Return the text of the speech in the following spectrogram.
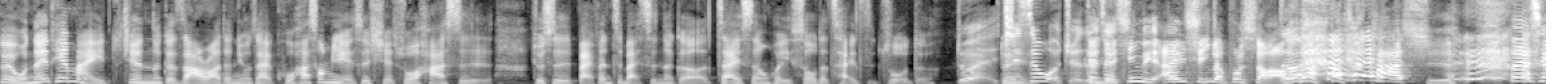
对，我那天买一件那个 Zara 的牛仔裤，它上面也是写说它是就是百分之百是那个再生回收的材质做的。对，其实我觉得感觉心里安心了不少，踏实。而且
